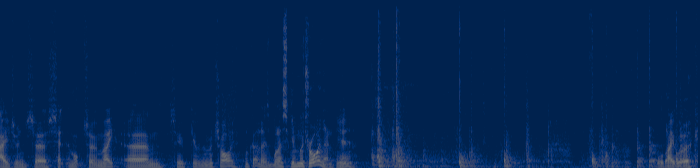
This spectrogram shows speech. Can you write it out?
Adrian's uh, sent them up to me um, to give them a try. Okay, let's, well, let's give them a try then. Yeah. Well, they work.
